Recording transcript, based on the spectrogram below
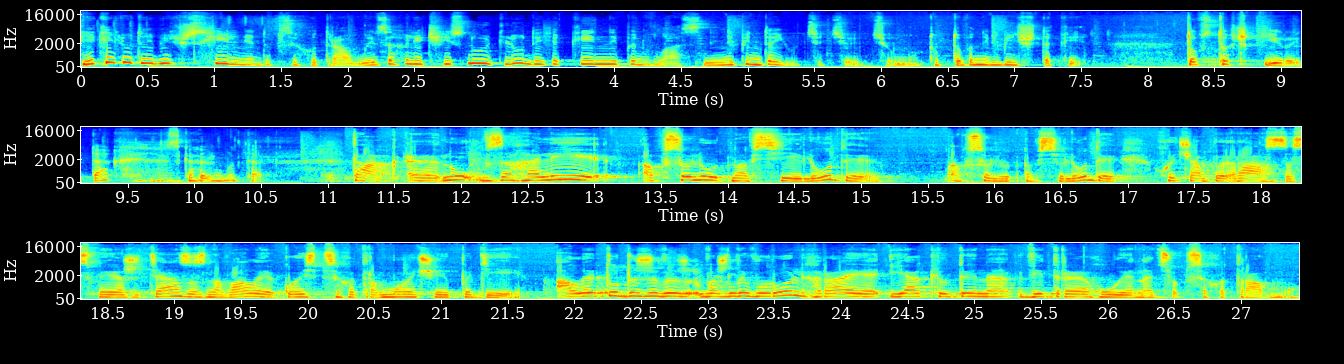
Які люди більш схильні до психотравми? І взагалі, чи існують люди, які не підвласні, не піддаються цьому? Тобто вони більш такі товстошкіри, так? Скажімо так. Так, е, ну взагалі абсолютно всі люди, абсолютно всі люди, хоча б раз за своє життя зазнавали якоїсь психотравмуючої події. Але тут дуже важ- важливу роль грає, як людина відреагує на цю психотравму.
